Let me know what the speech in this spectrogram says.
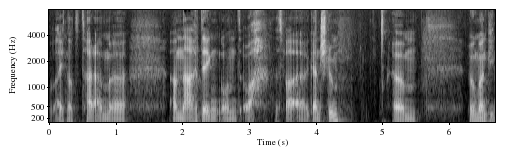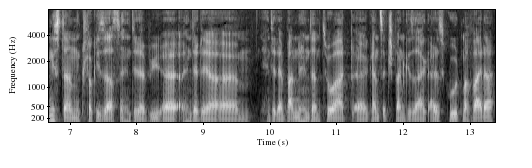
war ich noch total am, äh, am Nachdenken und oh, das war äh, ganz schlimm. Ähm, irgendwann ging es dann, Klocki saß dann hinter der, Bü äh, hinter der, ähm, hinter der Bande hinterm Tor, hat äh, ganz entspannt gesagt, alles gut, mach weiter,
